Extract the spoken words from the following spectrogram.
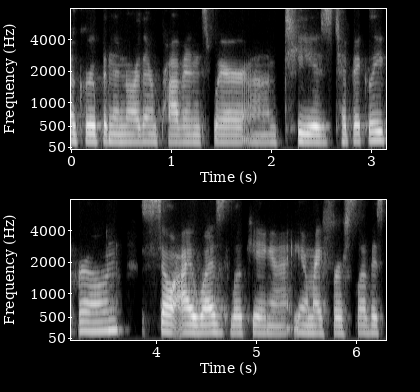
a group in the Northern province where um, tea is typically grown. So I was looking at, you know, my first love is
